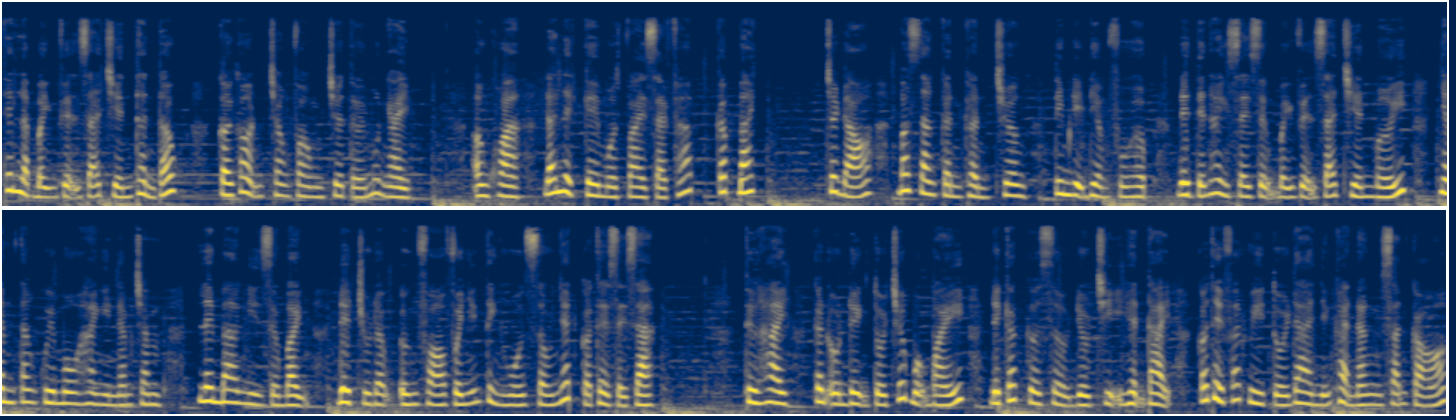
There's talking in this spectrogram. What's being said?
thiết lập bệnh viện giã chiến thần tốc, gói gọn trong vòng chưa tới một ngày. Ông Khoa đã liệt kê một vài giải pháp cấp bách Trước đó, Bắc Giang cần khẩn trương tìm địa điểm phù hợp để tiến hành xây dựng bệnh viện giã chiến mới nhằm tăng quy mô 2.500 lên 3.000 giường bệnh để chủ động ứng phó với những tình huống xấu nhất có thể xảy ra. Thứ hai, cần ổn định tổ chức bộ máy để các cơ sở điều trị hiện tại có thể phát huy tối đa những khả năng sẵn có.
